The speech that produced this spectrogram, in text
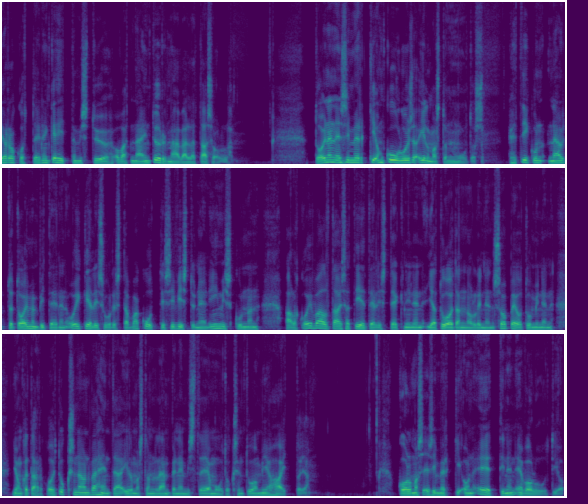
ja rokotteiden kehittämistyö ovat näin tyrmäävällä tasolla. Toinen esimerkki on kuuluisa ilmastonmuutos. Heti kun näyttö toimenpiteiden oikeellisuudesta vakuutti sivistyneen ihmiskunnan, alkoi valtaisa tieteellistekninen ja tuotannollinen sopeutuminen, jonka tarkoituksena on vähentää ilmaston lämpenemistä ja muutoksen tuomia haittoja. Kolmas esimerkki on eettinen evoluutio.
